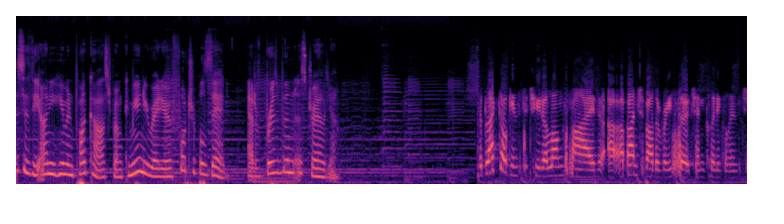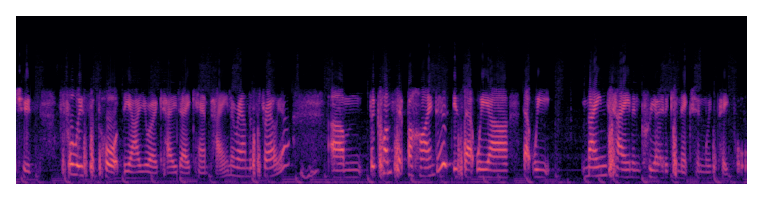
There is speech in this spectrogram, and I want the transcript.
This is the Only Human podcast from Community Radio 4 Z out of Brisbane, Australia. The Black Dog Institute, alongside a bunch of other research and clinical institutes, fully support the Are You OK Day campaign around Australia. Mm-hmm. Um, the concept behind it is that we are that we maintain and create a connection with people.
